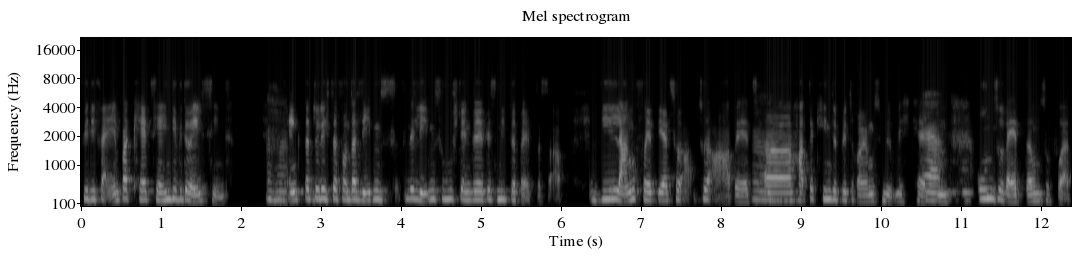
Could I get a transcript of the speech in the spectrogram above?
für die Vereinbarkeit sehr individuell sind. Mhm. Hängt natürlich davon der Lebens, von den Lebensumstände des Mitarbeiters ab. Wie lang fährt der zur, zur Arbeit? Mhm. Äh, hat er Kinderbetreuungsmöglichkeiten ja. und so weiter und so fort.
